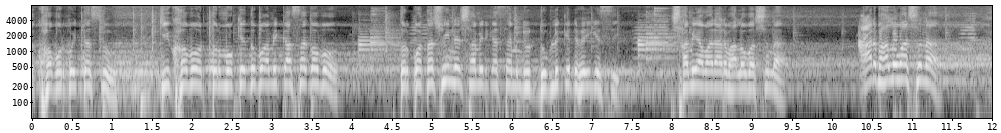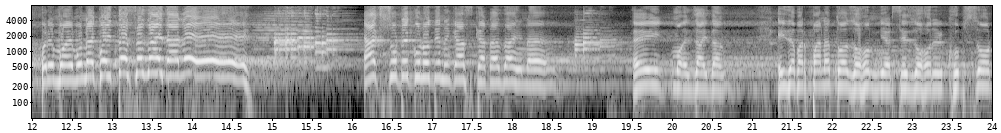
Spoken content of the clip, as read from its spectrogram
খবর কইতাছু? কি খবর? তোর মুখে দেবো আমি কাঁচা খবর তোর কথা শুই না, স্বামীর কাছে আমি ডুপ্লিকেট হয়ে গেছি। স্বামী আমার আর ভালোবাসে না। আর ভালোবাসে না। ওরে ময়মনা কইতাছে যায় দাঁড়ে একশোটে কোনোদিন গাছ কাটা যায় না। এই ম- জায়দান এই যে আবার পানা তো জহর নিয়ে জহরের খুব চোট।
